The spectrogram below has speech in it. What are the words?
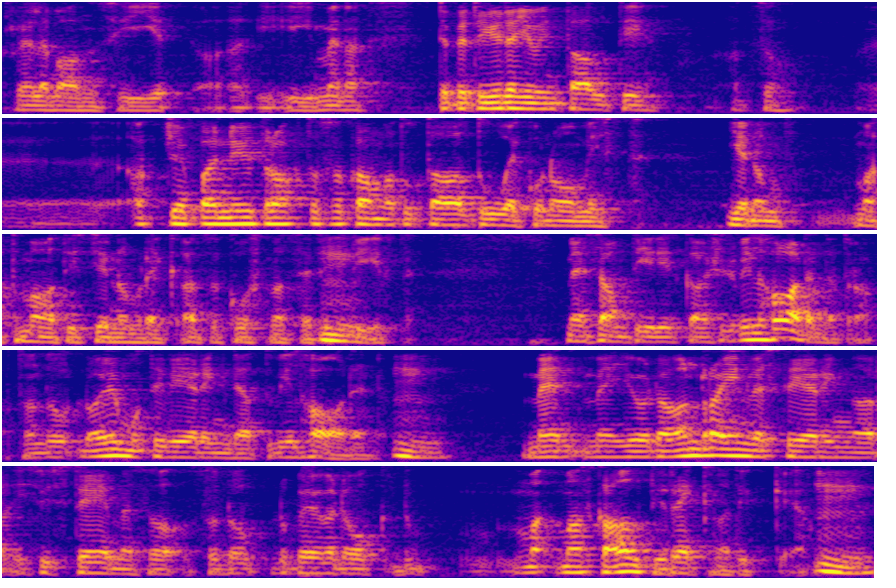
relevans i, i men det betyder ju inte alltid, alltså, eh, att köpa en ny traktor så kan vara totalt oekonomiskt genom, matematiskt genomräknat, alltså kostnadseffektivt. Mm. Men samtidigt kanske du vill ha den där traktorn, då, då är motiveringen det att du vill ha den. Mm. Men, men gör du andra investeringar i systemet så, så då, då behöver du också, man ska alltid räkna tycker jag. Mm.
